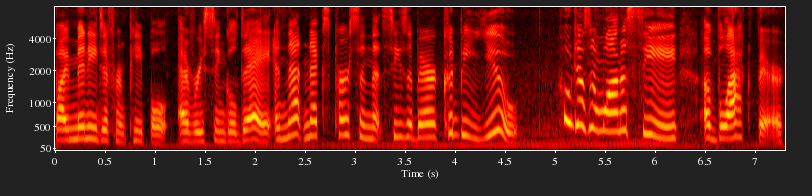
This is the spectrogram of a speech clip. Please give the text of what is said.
by many different people every single day. And that next person that sees a bear could be you. Who doesn't want to see a black bear?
